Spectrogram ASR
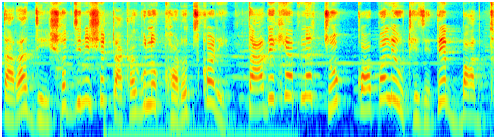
তারা যেসব জিনিসের টাকাগুলো খরচ করে, তা দেখে আপনার চোখ কপালে উঠে যেতে বাধ্য।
